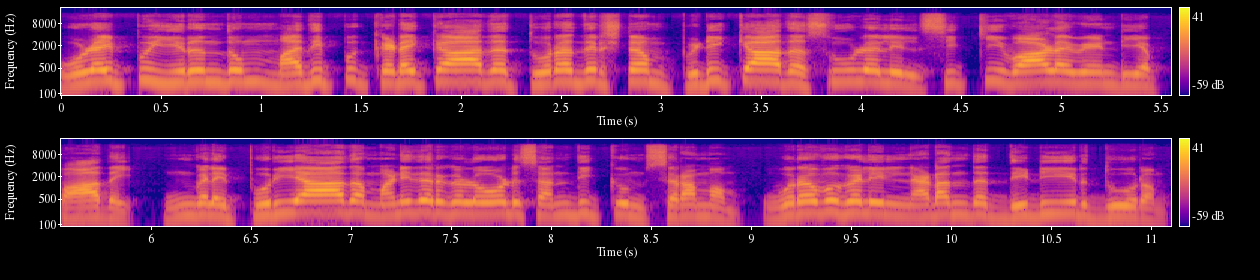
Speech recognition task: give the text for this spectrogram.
உழைப்பு இருந்தும் மதிப்பு கிடைக்காத துரதிர்ஷ்டம் பிடிக்காத சூழலில் சிக்கி வாழ வேண்டிய பாதை. உங்களை புரியாத மனிதர்களோடு சந்திக்கும் சிரமம். உறவுகளில் நடந்த திடீர் தூரம்.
